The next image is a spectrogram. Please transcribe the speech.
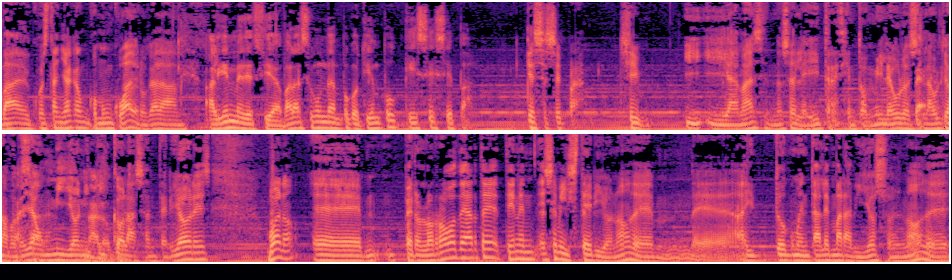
va, cuestan ya como un cuadro cada... Alguien me decía, va la segunda en poco tiempo, que se sepa. Que se sepa, sí. Y, además, no sé, leí 300.000 euros en la última botella, un millón y pico las anteriores. Bueno, eh, pero los robos de arte tienen ese misterio, ¿no? De, hay documentales maravillosos, ¿no? De,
